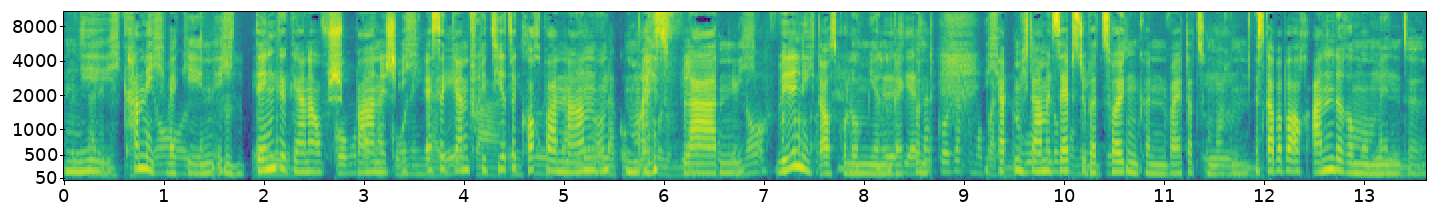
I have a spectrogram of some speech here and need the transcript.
nee, ich kann nicht weggehen. Ich denke gerne auf Spanisch. Ich esse gern frittierte Kochbananen und Maisfladen. Ich will nicht aus Kolumbien weg. Und ich habe mich damit selbst überzeugen können, weiterzumachen. Es gab aber auch andere Momente,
